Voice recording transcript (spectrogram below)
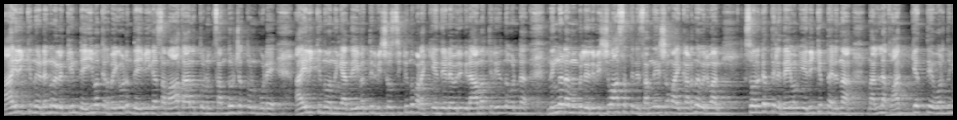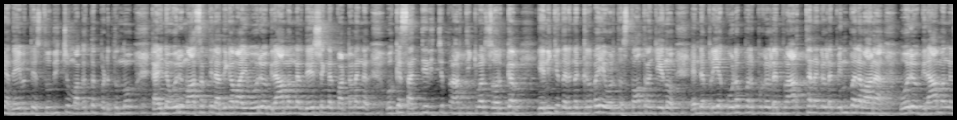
ആയിരിക്കുന്ന ഇടങ്ങളിലൊക്കെയും ദൈവകൃപയോടും ദൈവിക സമാധാനത്തോടും സന്തോഷത്തോടും കൂടെ ആയിരിക്കുന്നുവെന്ന് ഞാൻ ദൈവത്തിൽ വിശ്വസിക്കുന്നു. വടക്കേന്ത്യയുടെ ഒരു ഗ്രാമത്തിലിരുന്നു കൊണ്ട് നിങ്ങളുടെ മുമ്പിൽ ഒരു വിശ്വാസത്തിന്റെ സന്ദേശമായി കടന്നു വരുവാൻ സ്വർഗത്തിലെ ദൈവം എനിക്കും തരുന്ന നല്ല ഭാഗ്യത്തെ ഓർത്ത് ഞാൻ ദൈവത്തെ സ്തുതിച്ചു മഹത്വപ്പെടുത്തുന്നു. കഴിഞ്ഞ ഒരു മാസത്തിലധികമായി ഓരോ ഗ്രാമങ്ങൾ ദേശങ്ങൾ പട്ടണങ്ങൾ ഒക്കെ സഞ്ചരിച്ച് പ്രാർത്ഥിക്കുവാൻ സ്വർഗം എനിക്ക് തരുന്ന കൃപയെ ഓർത്ത് സ്തോത്രം ചെയ്യുന്നു. എന്റെ പ്രിയ കൂടപ്പിറപ്പുകളുടെ പ്രാർത്ഥനകളുടെ പിൻബലമാണ് ഓരോ ഗ്രാമങ്ങൾ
